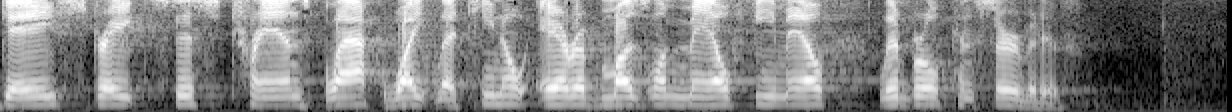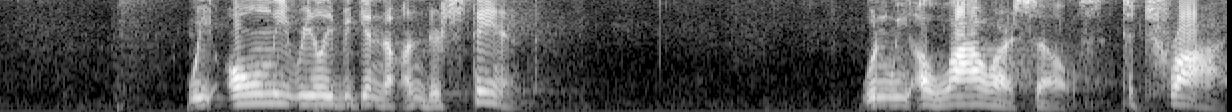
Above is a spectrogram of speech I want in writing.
gay, straight, cis, trans, black, white, Latino, Arab, Muslim, male, female, liberal, conservative we only really begin to understand when we allow ourselves to try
